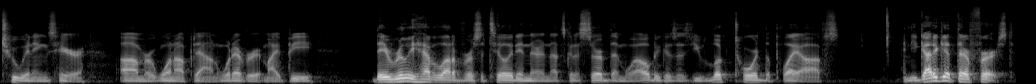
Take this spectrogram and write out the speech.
two innings here um, or one up down, whatever it might be. They really have a lot of versatility in there, and that's going to serve them well because as you look toward the playoffs, and you got to get there first,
